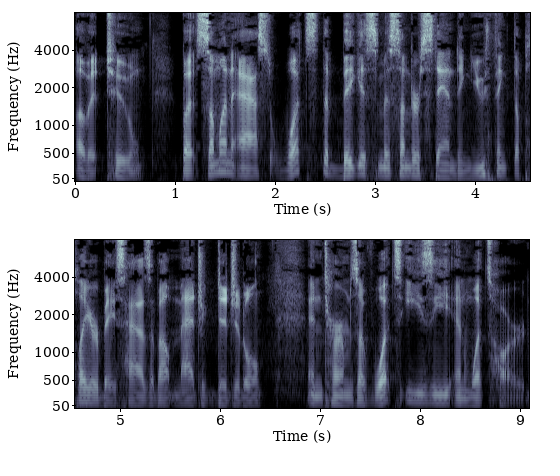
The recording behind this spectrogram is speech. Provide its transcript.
of it too. But someone asked, what's the biggest misunderstanding you think the player base has about Magic Digital in terms of what's easy and what's hard?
